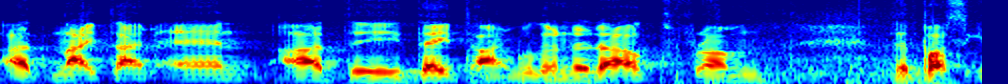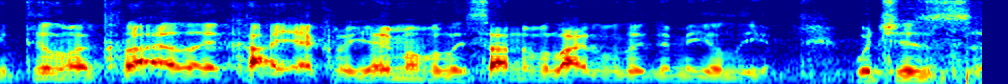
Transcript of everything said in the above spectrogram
at nighttime and at the daytime. We learn it out from the pasuk in Tilim which is um,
